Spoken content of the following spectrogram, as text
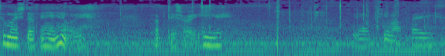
too much stuff in here anyway. Up this right here. So y'all can see my face.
